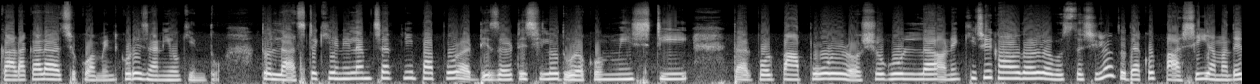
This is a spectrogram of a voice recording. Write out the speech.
কারা কারা আছো কমেন্ট করে জানিও কিন্তু। তো লাস্টে খেয়ে নিলাম চাটনি, পাঁপড় আর ডেজার্টে ছিল দুরকম মিষ্টি, তারপর পাঁপড়, রসগোল্লা, অনেক কিছুই খাওয়া দাওয়ার ব্যবস্থা ছিল। তো দেখো পাশেই আমাদের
